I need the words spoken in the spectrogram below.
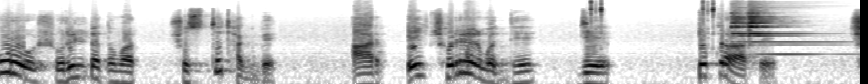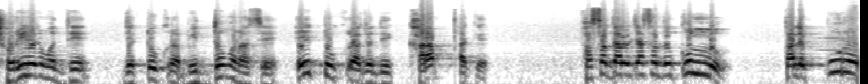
পুরো শরীরটা তোমার সুস্থ থাকবে। আর এই শরীরের মধ্যে যে টুকরা আছে, শরীরের মধ্যে যে টুকরা বিদ্যমান আছে, এই টুকরা যদি খারাপ থাকে, ফসাদাল জাসাদু কুল্লু, তাহলে পুরো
